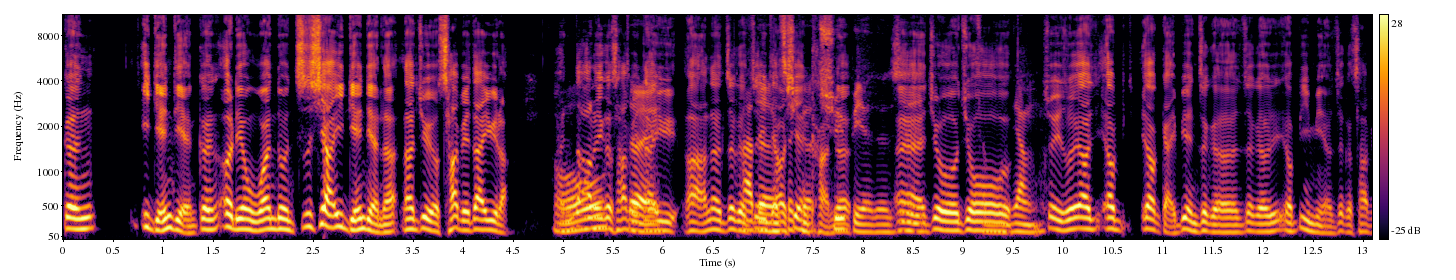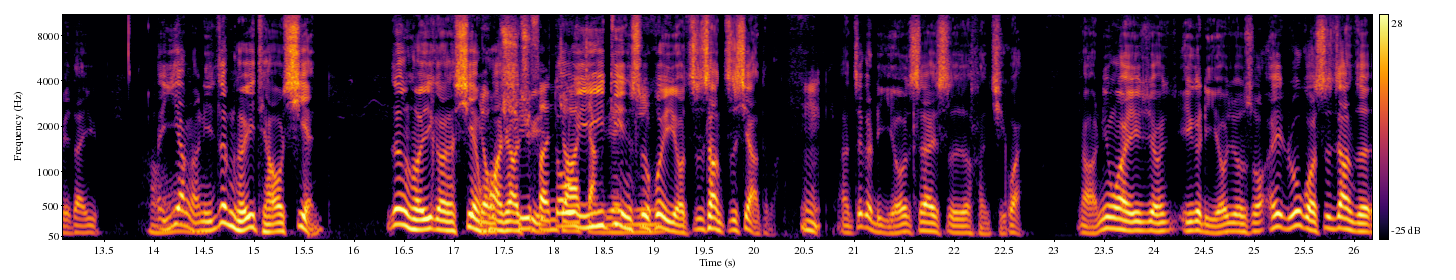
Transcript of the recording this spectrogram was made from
跟一点点跟二点五万吨之下一点点的，那就有差别待遇了。很大的一个差别待遇啊，那这个这条线砍的，哎，就就所以说要要要改变这个这个要避免这个差别待遇，一样啊，你任何一条线，任何一个线画下去，都一定是会有之上之下的吧，嗯。啊，这个理由实在是很奇怪。啊。另外一种一个理由就是说，哎，如果是这样子，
